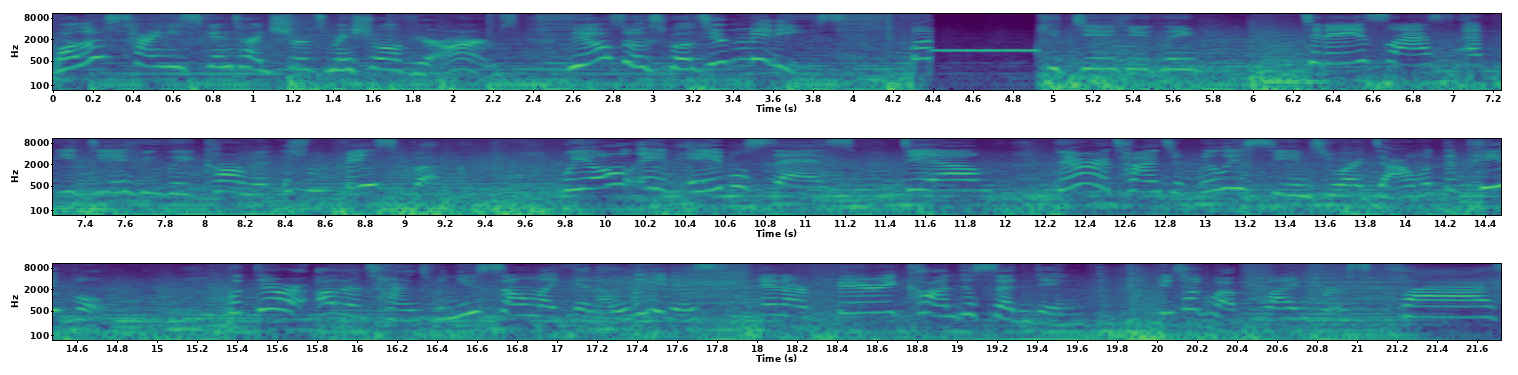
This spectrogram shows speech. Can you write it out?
While those tiny skin tight shirts may show off your arms, they also expose your middies. Dear Hughley. Today's last FUD Hughley comment is from Facebook. We All Ain't Able says, DL, there are times it really seems you are down with the people. But there are other times when you sound like an elitist and are very condescending. You talk about flying first class,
